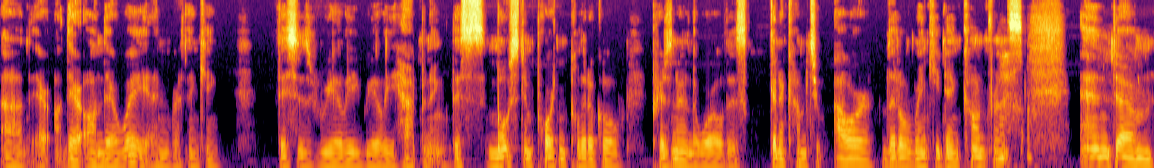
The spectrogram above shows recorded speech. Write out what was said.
uh, they're, they're on their way. And we're thinking, this is really, really happening. This most important political prisoner in the world is going to come to our little rinky dink conference. and um,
